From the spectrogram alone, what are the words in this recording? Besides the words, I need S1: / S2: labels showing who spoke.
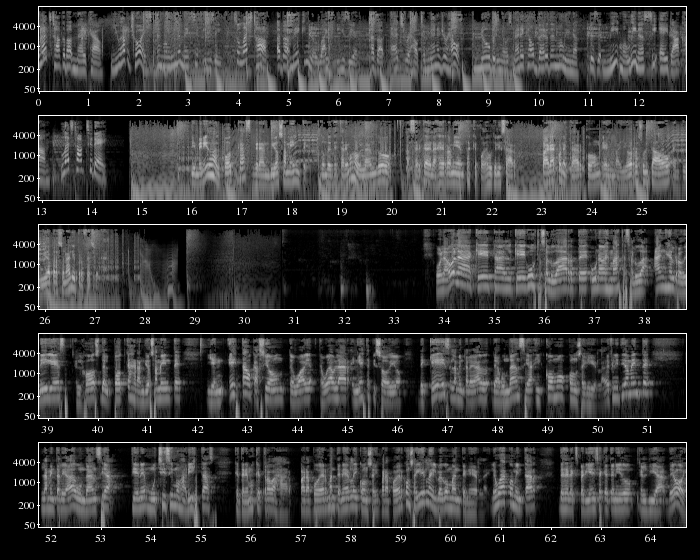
S1: Let's talk about MediCal. You have a choice and Molina makes it easy. So let's talk about making your life easier, about extra help to manage your health. Nobody knows MediCal better than Molina. Visit meetmolinaca.com. Let's talk today.
S2: Bienvenidos al podcast Grandiosamente, donde te estaremos hablando acerca de las herramientas que puedes utilizar para conectar con el mayor resultado en tu vida personal y profesional. Hola, hola, ¿qué tal? Qué gusto saludarte. Una vez más te saluda Ángel Rodríguez, el host del podcast Grandiosamente. Y en esta ocasión te voy, a, te voy a hablar en este episodio de qué es la mentalidad de abundancia y cómo conseguirla. Definitivamente, la mentalidad de abundancia tiene muchísimos aristas que tenemos que trabajar para poder mantenerla y para poder conseguirla y luego mantenerla. Les voy a comentar desde la experiencia que he tenido el día de hoy.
